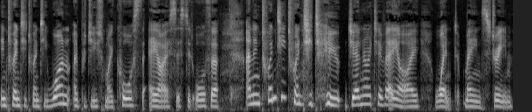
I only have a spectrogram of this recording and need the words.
In 2021, I produced my course, The AI Assisted Author. And in 2022, generative AI went mainstream.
